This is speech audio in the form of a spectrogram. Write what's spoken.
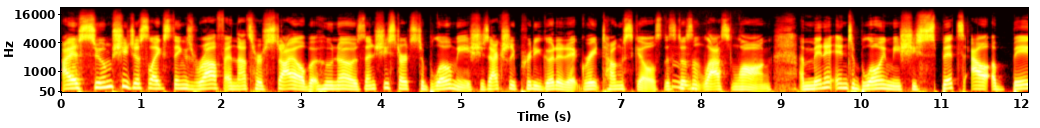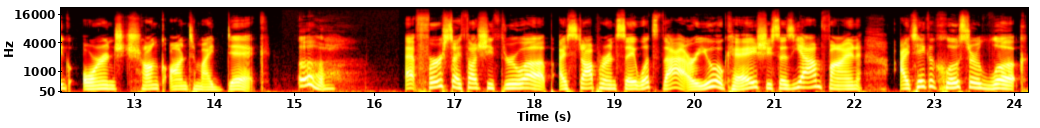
I assume she just likes things rough and that's her style, but who knows? Then she starts to blow me. She's actually pretty good at it. Great tongue skills. This Hmm. doesn't last long. A minute into blowing me, she spits out a big orange chunk onto my dick. Ugh. At first, I thought she threw up. I stop her and say, What's that? Are you okay? She says, Yeah, I'm fine. I take a closer look,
